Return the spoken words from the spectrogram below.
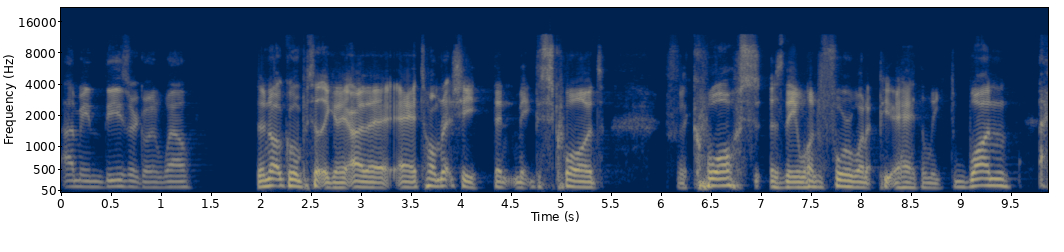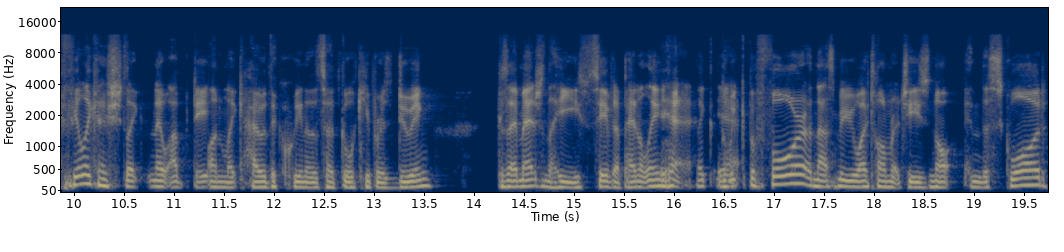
I mean, these are going well. They're not going particularly great, are they? Uh, Tom Ritchie didn't make the squad for the Quass as they won 4 1 at Peterhead in League One. I feel like I should like now update on like how the Queen of the South goalkeeper is doing. Because I mentioned that he saved a penalty Yeah, like the yeah. week before, and that's maybe why Tom Ritchie's not in the squad.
